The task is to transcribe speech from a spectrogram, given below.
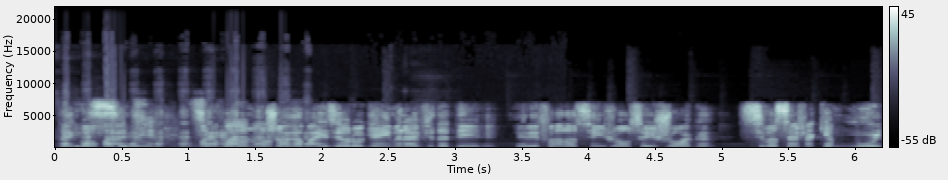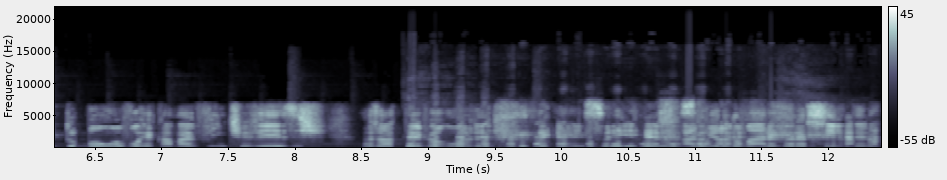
Tá igual o Mario. O Ma- Mario não joga mais Eurogame na vida dele. Ele fala assim, João, você joga. Se você achar que é muito bom, eu vou reclamar 20 vezes, mas eu até jogo uma vez. É isso aí, é A vida do Mario agora é assim, entendeu?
